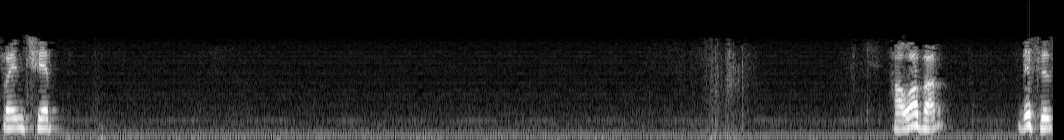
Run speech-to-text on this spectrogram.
friendship, However, this is,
